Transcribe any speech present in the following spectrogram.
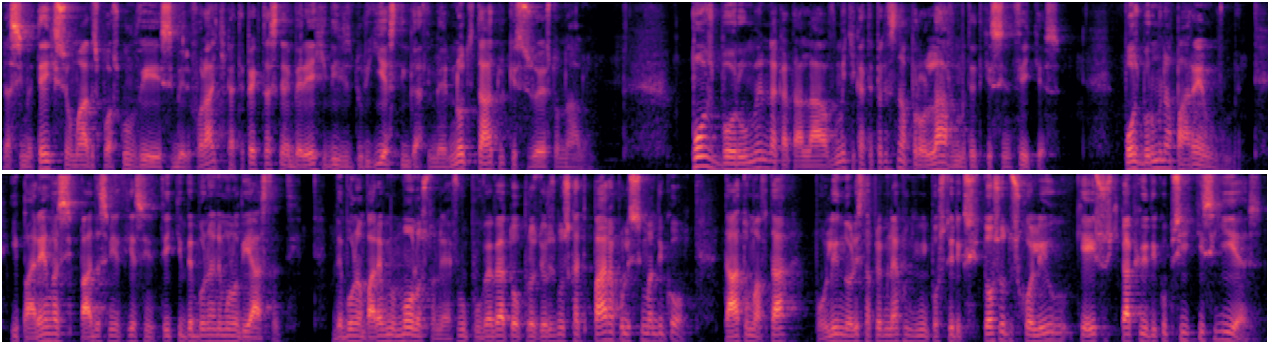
να συμμετέχει σε ομάδες που ασκούν βίαιη συμπεριφορά και κατ' επέκταση να εμπεριέχει τη λειτουργία στην καθημερινότητά του και στις ζωές των άλλων πώς μπορούμε να καταλάβουμε και κατ' επέκταση να προλάβουμε τέτοιες συνθήκες; Πώς μπορούμε να παρέμβουμε; Η παρέμβαση πάντα σε μια τέτοια συνθήκη δεν μπορεί να είναι μονοδιάστατη. Δεν μπορούμε να παρέμβουμε μόνο στον έφηβο, που βέβαια το προσδιορίζουμε ως κάτι πάρα πολύ σημαντικό. Τα άτομα αυτά πολύ νωρίς θα πρέπει να έχουν την υποστήριξη τόσο του σχολείου και ίσως και κάποιου ειδικού ψυχικής υγείας.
